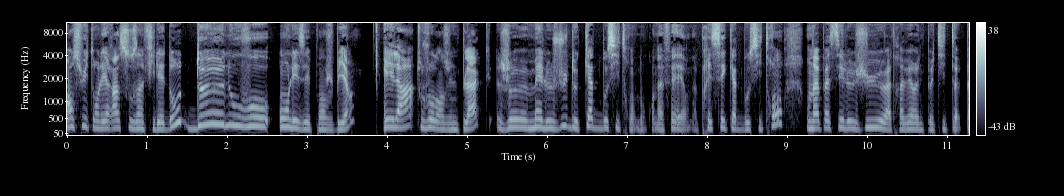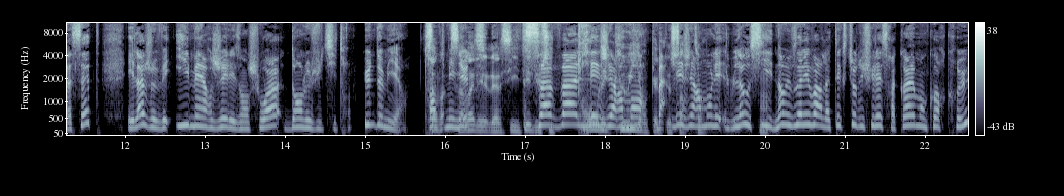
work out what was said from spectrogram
Ensuite, on les rince sous un filet d'eau. De nouveau, on les éponge bien. Et là, toujours dans une plaque, je mets le jus de 4 beaux citrons. Donc on a fait, on a pressé 4 beaux citrons, on a passé le jus à travers une petite passette. Et là, je vais immerger les anchois dans le jus de citron. Une demi-heure. Ça 30 va, minutes. ça va les- l'acidité du Ça citron va les cuit, légèrement, en bah, légèrement là aussi. Non, mais vous allez voir, la texture du filet sera quand même encore crue,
